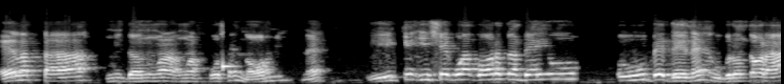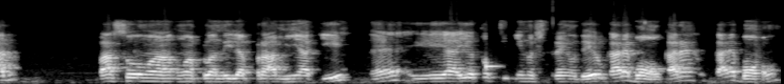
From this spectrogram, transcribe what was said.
ela está me dando uma, uma força enorme, né? E, e chegou agora também o, o BD, né? O Bruno Dourado, passou uma, uma planilha para mim aqui, né? E aí eu tô seguindo os treinos dele. O cara é bom, o cara é, o cara é bom.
